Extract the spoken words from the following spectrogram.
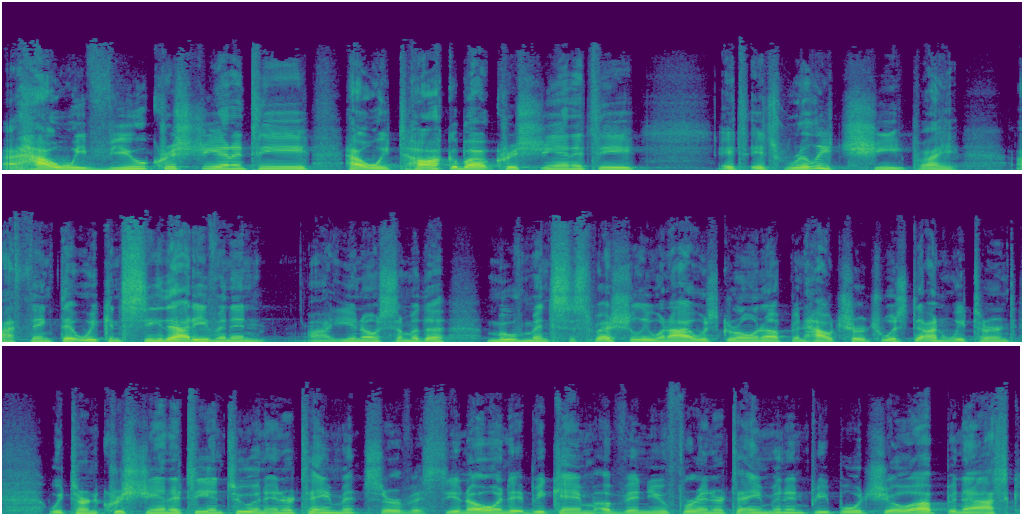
how we view Christianity, how we talk about Christianity it's, it's really cheap. I, I think that we can see that even in, uh, you know, some of the movements, especially when I was growing up and how church was done. We turned, we turned Christianity into an entertainment service, you know, and it became a venue for entertainment. And people would show up and ask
